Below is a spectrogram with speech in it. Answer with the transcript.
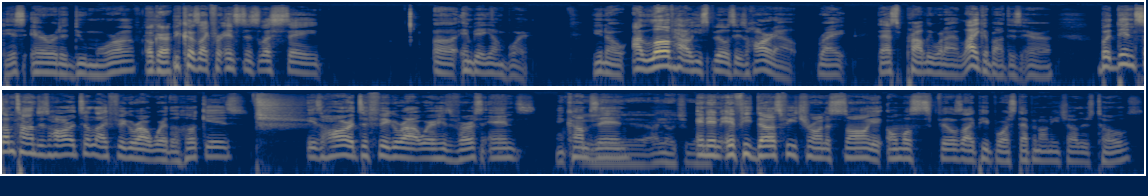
this era to do more of. Okay, because like for instance let's say uh nba young boy you know i love how he spills his heart out right that's probably what i like about this era but then sometimes it's hard to like figure out where the hook is it's hard to figure out where his verse ends and comes in Yeah, I know what you mean. and then if he does feature on a song it almost feels like people are stepping on each other's toes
